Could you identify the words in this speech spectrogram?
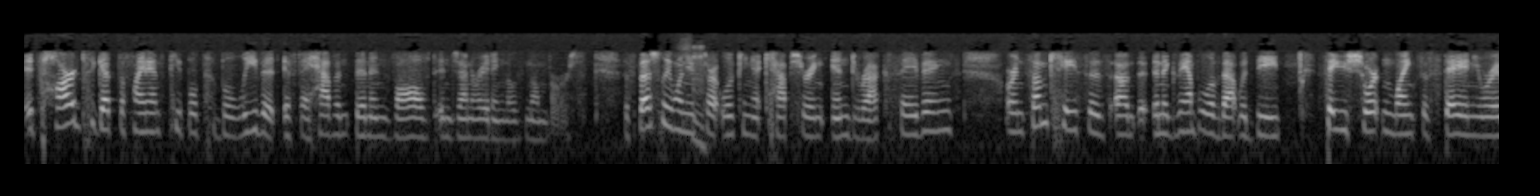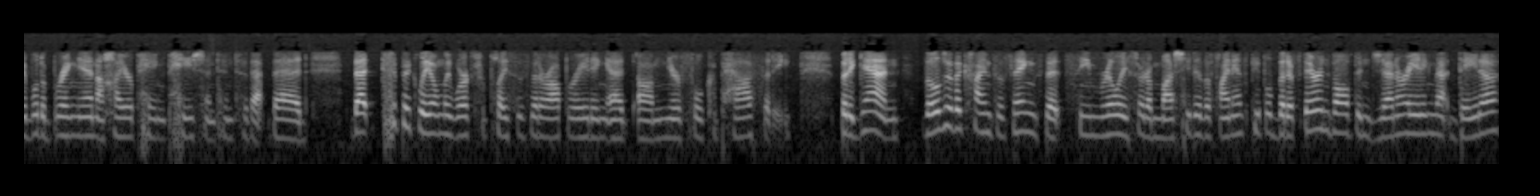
it's hard to get the finance people to believe it if they haven't been involved in generating those numbers, especially when you hmm. start looking at capturing indirect savings or in some cases, um, an example of that would be, say you shorten length of stay and you were able to bring in a higher paying patient into that bed. That typically only works for places that are operating at um, near full capacity. But again, those are the kinds of things that seem really sort of mushy to the finance people. But if they're involved in generating that data,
